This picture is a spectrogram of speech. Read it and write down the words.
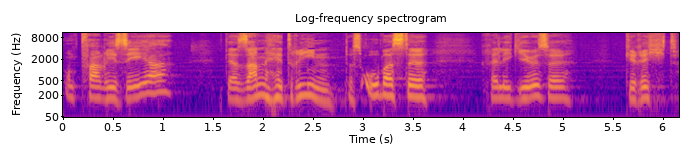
und Pharisäer, der Sanhedrin, das oberste religiöse Gericht.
